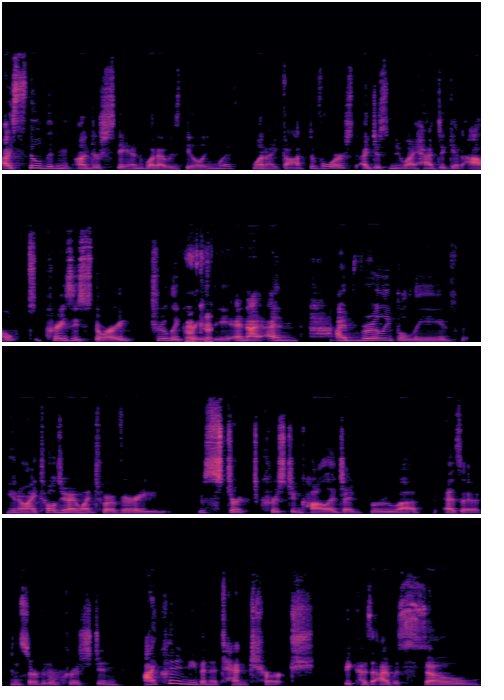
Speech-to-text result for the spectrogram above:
I still didn't understand what I was dealing with when I got divorced. I just knew I had to get out. Crazy story, truly Okay. crazy. And I and I really believe, you know, I told you I went to a very strict Christian college. I grew up as a conservative Christian. I couldn't even attend church because I was so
